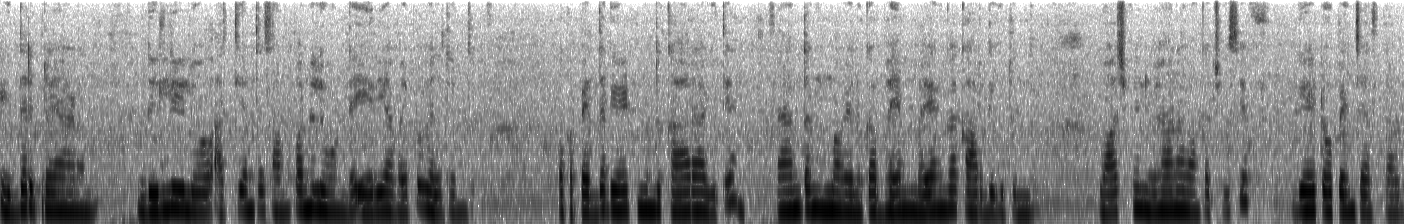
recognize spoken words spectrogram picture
ఇద్దరి ప్రయాణం ఢిల్లీలో అత్యంత సంపన్నులు ఉండే ఏరియా వైపు వెళ్తుంది. ఒక పెద్ద గేట్ ముందు కారు ఆగితే శాంతమ్మ వెనుక భయం భయంగా కారు దిగుతుంది. వాచ్మెన్ విహాన వంక చూసి గేట్ ఓపెన్ చేస్తాడు.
